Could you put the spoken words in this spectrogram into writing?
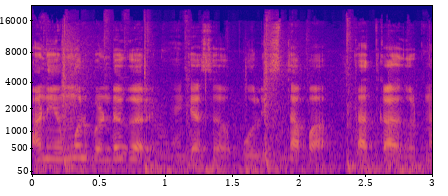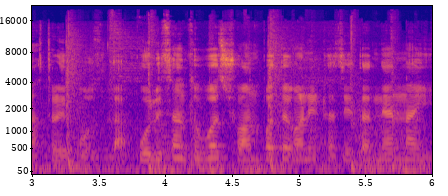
आणि अमोल बंडकर यांच्यासह पोलीस स्थापा तात्काळ घटनास्थळी पोहोचला. पोलिसांसोबत श्वान पथक आणि ठसे तज्ज्ञांनाही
